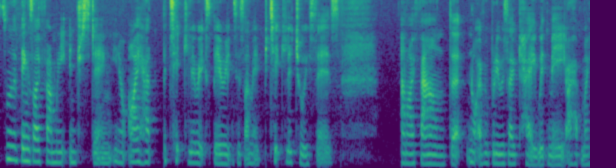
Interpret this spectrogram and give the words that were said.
Some of the things I found really interesting. You know, I had particular experiences. I made particular choices, and I found that not everybody was okay with me. I had my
